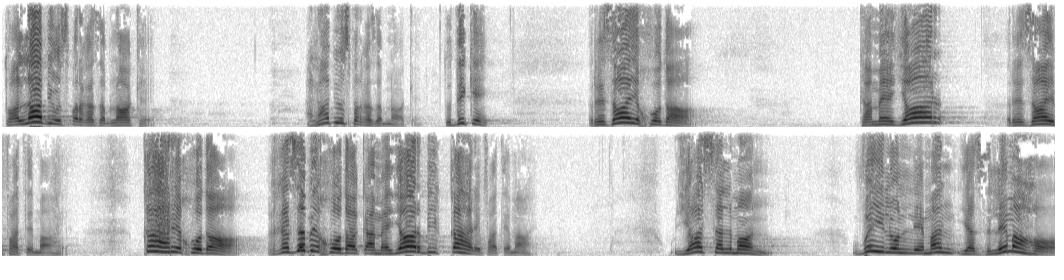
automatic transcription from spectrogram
تو اللہ بھی اس پر غضبناک ہے۔ اللہ بھی اس پر غضبناک ہے۔ تو دیکھیں رضا خدا کا معیار رضا فاطمہ ہے۔ قہر خدا، غضب خدا کا معیار بھی قہر فاطمہ ہے۔ یا سلمان ویل لمن یظلمہ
